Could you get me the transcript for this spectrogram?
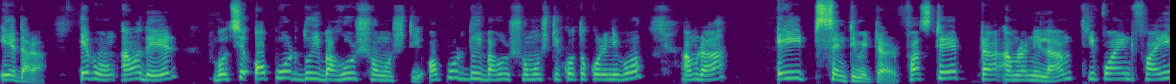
এ দ্বারা। এবং আমাদের বলছে অপর দুই বাহুর সমষ্টি। অপর দুই বাহুর সমষ্টি কত করে নিব? আমরা এইট সেন্টিমিটার ফার্স্টেরটা আমরা নিলাম থ্রি পয়েন্ট ফাইভ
